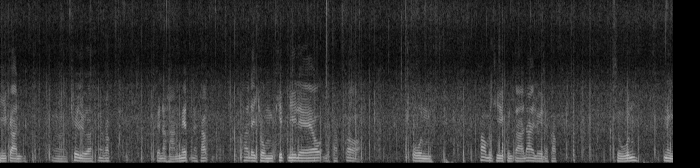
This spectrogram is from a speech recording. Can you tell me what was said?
มีการช่วยเหลือนะครับ เป็นอาหารเม็ดนะครับ ถ้าได้ชมคลิปนี้แล้วนะครับ ก็โอนเข้าบัญชีคุณตาได้เลยนะครับศูนย์หนึ่ง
